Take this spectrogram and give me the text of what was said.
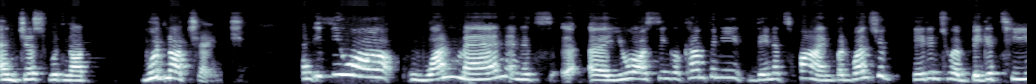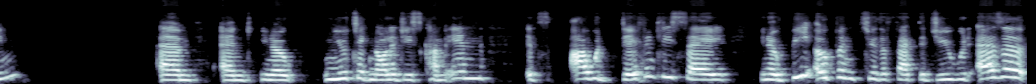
and just would not would not change. And if you are one man and it's uh, uh you are a single company, then it's fine. But once you get into a bigger team, um, and you know new technologies come in it's i would definitely say you know be open to the fact that you would as a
